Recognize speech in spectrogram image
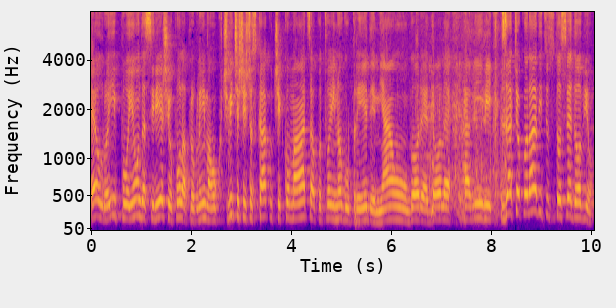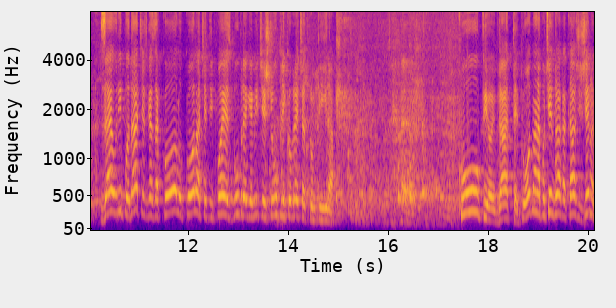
euro i po i onda si riješio pola problema u kući. Što skakuće komaca oko tvoji nogu prijede, mjau, gore, dole, habibi. Za čokoladicu su to sve dobio. Za euro i po daćeš ga za kolu, kola će ti pojest bubrege, bit ćeš šuplji ko vrećat krumpira. Kupio je, brate. Odmah na početku braka kaže, ženo,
